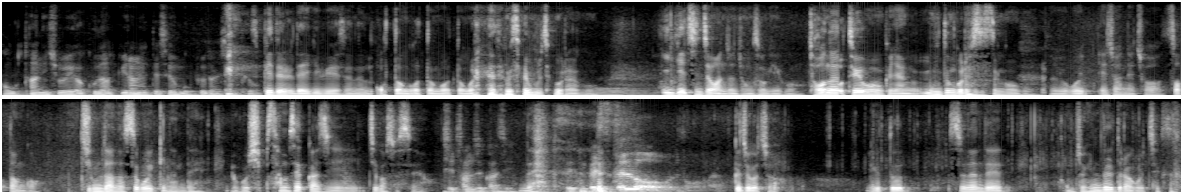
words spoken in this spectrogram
아, 오타니 쇼헤이가 고등학교 1학년 때 세운 목표 달성 목표 스피드를 내기 위해서는 어떤 거 어떤 거 어떤 걸 해야 되고 세부적으로 하고 이게 진짜 완전 정석이고 저는 어떻게 보면 그냥 뭉뚱그려서 쓴 거고 요거 예전에 저 썼던 거 지금도 하나 쓰고 있긴 한데 요거 13세까지 찍었었어요. 13세까지 네, 베스트셀러였던 건가요? 그죠 그죠. 이것도 쓰는데 엄청 힘들더라고요 책 쓰는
